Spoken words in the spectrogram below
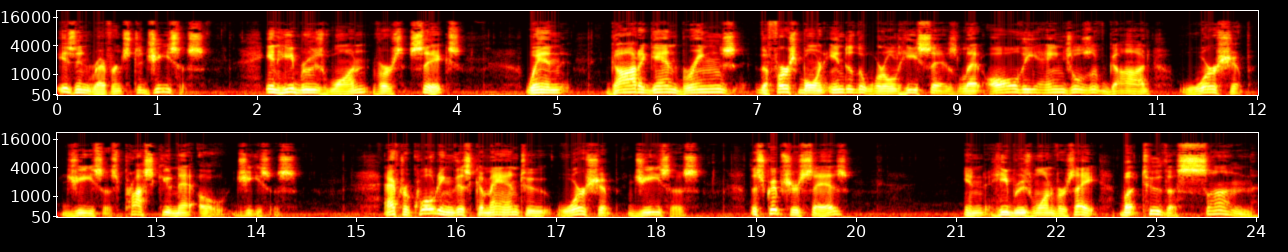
is in reference to Jesus. In Hebrews 1 verse 6, when God again brings the firstborn into the world, he says, Let all the angels of God worship Jesus, proskuneo Jesus. After quoting this command to worship Jesus, the scripture says in Hebrews 1 verse 8, But to the Son,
